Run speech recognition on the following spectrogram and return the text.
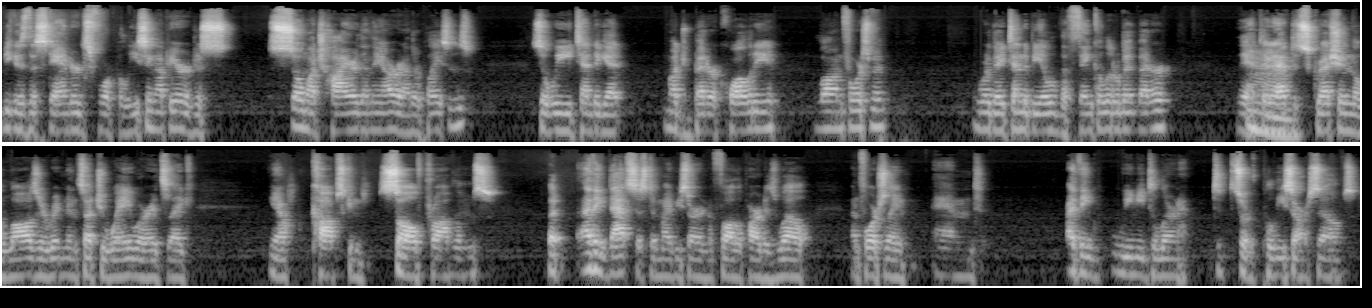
because the standards for policing up here are just so much higher than they are in other places. So we tend to get much better quality law enforcement where they tend to be able to think a little bit better. They tend to have Mhm. discretion. The laws are written in such a way where it's like, you know, cops can solve problems. But I think that system might be starting to fall apart as well, unfortunately. And I think we need to learn to sort of police ourselves.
